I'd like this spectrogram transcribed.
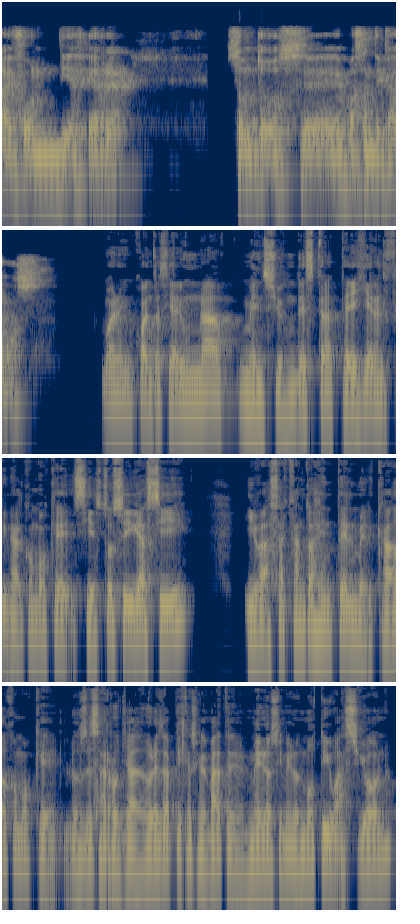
iPhone 10R, son todos eh, bastante caros. Bueno, en cuanto a si hay una mención de estrategia en el final, como que si esto sigue así y va sacando a gente del mercado, como que los desarrolladores de aplicaciones van a tener menos y menos motivación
